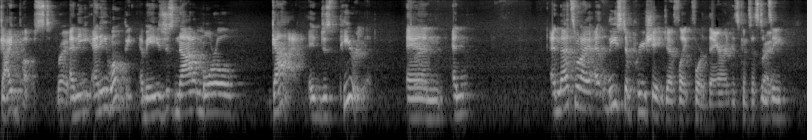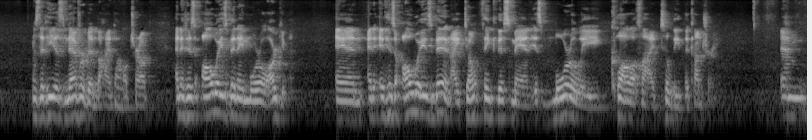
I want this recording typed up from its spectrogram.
guidepost. Right. And he and he won't be. I mean, he's just not a moral guy. It just period. And and and that's what I at least appreciate Jeff Flake for there and his consistency is that he has never been behind Donald Trump, and it has always been a moral argument. And, and it has always been, I don't think this man is morally qualified to lead the country. And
